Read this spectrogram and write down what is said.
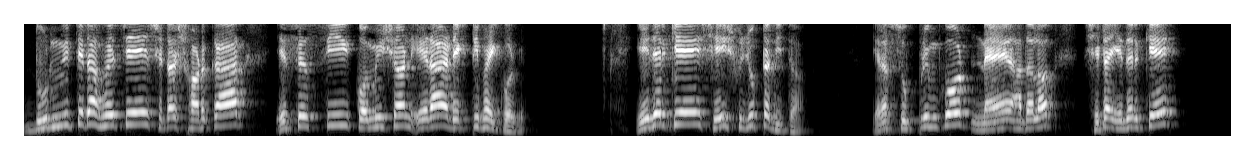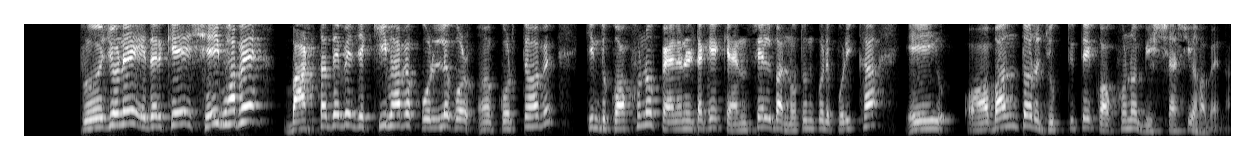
দুর্নীতিটা হয়েছে, সেটা সরকার এসএসসি কমিশন এরা রেকটিফাই করবে। এদেরকে সেই সুযোগটা দিতে হবে। এরা সুপ্রিম কোর্ট, ন্যায়ের আদালত, সেটা এদেরকে প্রয়োজনে এদেরকে সেইভাবে বার্তা দেবে যে কীভাবে করলে করতে হবে। কিন্তু কখনো প্যানেলটাকে ক্যান্সেল বা নতুন করে পরীক্ষা এই অবান্তর যুক্তিতে কখনো বিশ্বাসী হবে না।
